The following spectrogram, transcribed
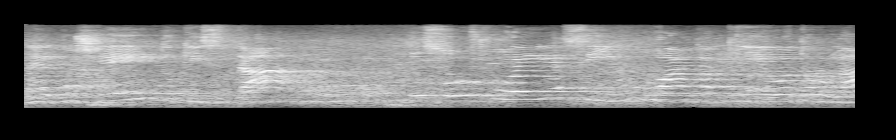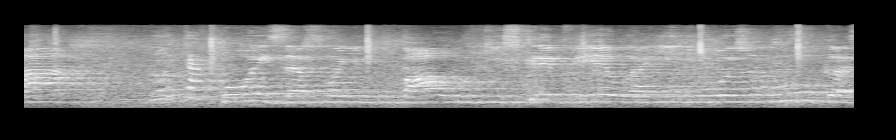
né, do jeito que está, isso foi assim, um quarto aqui, outro lá. Muita coisa foi o Paulo que escreveu aí, depois o Lucas,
